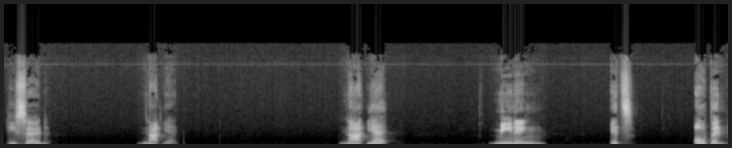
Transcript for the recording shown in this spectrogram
He said, Not yet. Not yet, meaning it's open.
